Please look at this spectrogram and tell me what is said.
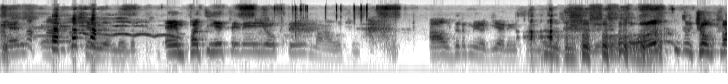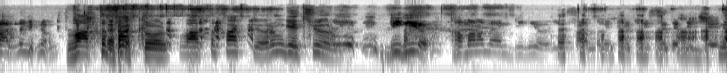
Diğer e, şey yöndedir. Empati yeteneği yok değil Mahmut'un. Aldırmıyor diğer insanlara. o çok farklı bir nokta. What the Evet fuck? doğru. What the fuck diyorum geçiyorum. Biliyor. Tamamen biliyor insanların kötü hissedebileceğini.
